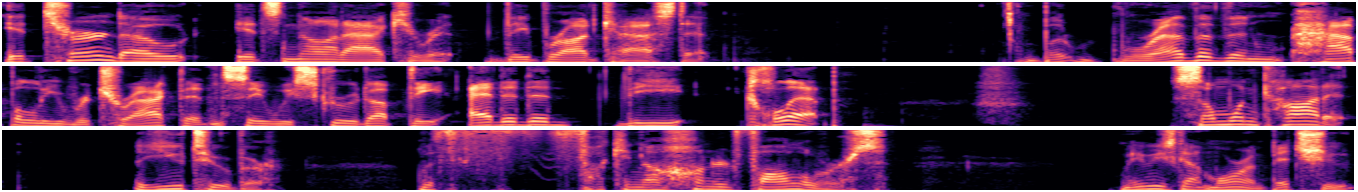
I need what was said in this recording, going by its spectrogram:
It turned out it's not accurate. They broadcast it. But rather than happily retract it and say we screwed up, they edited the clip. Someone caught it. A YouTuber with fucking 100 followers. Maybe he's got more on BitChute.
